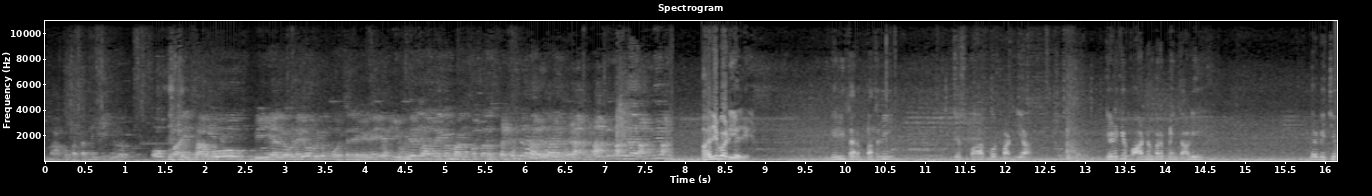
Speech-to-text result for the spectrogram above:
ਮਾਂ ਕੋ ਪਤਾ ਨਹੀਂ ਜੀ? ਉਹ ਭਾਈ ਸਾਹਿਬ ਉਹ ਬੀਐਲਓ ਨੇ ਉਹ ਮੈਨੂੰ ਪੁੱਛ ਰਹੇ ਨੇ ਯੂਨੇ ਬਾਰੇ ਕੋਈ ਮੰਗ ਪੱਤਰ ਹਾਂਜੀ ਭਾਟੀਆ ਜੀ। ਮੇਰੀ ਧਰਮ ਪਤਨੀ ਜਸਪਾਲ ਕੌਰ ਪਾਟਿਆ ਜਿਹੜੇ ਕਿ ਵਾਰਡ ਨੰਬਰ 45 ਦੇ ਵਿੱਚ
